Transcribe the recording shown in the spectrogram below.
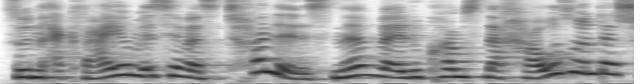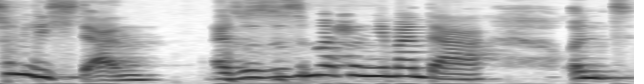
So ein Aquarium ist ja was Tolles, ne? Weil du kommst nach Hause und da ist schon Licht an. Also es ist immer schon jemand da. Und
